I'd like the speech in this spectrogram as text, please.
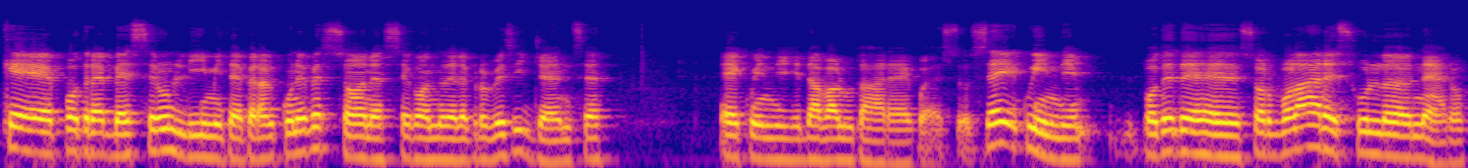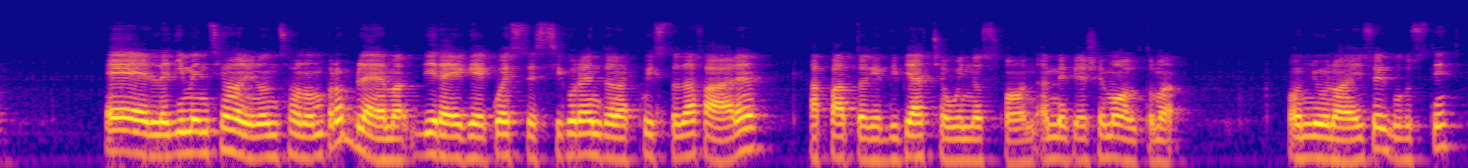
che potrebbe essere un limite per alcune persone a seconda delle proprie esigenze e quindi da valutare questo. Se quindi potete sorvolare sul nero e le dimensioni non sono un problema, direi che questo è sicuramente un acquisto da fare, a patto che vi piaccia Windows Phone. A me piace molto, ma ognuno ha i suoi gusti.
